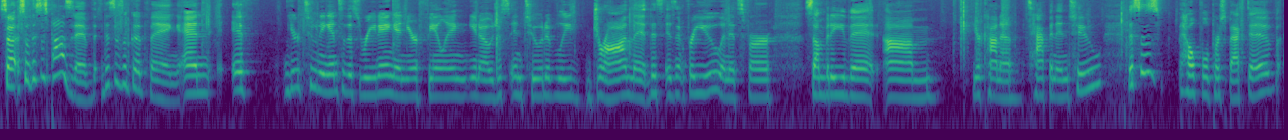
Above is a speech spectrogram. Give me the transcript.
So so this is positive. This is a good thing. And if you're tuning into this reading and you're feeling you know just intuitively drawn that this isn't for you and it's for somebody that um, you're kind of tapping into this is helpful perspective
